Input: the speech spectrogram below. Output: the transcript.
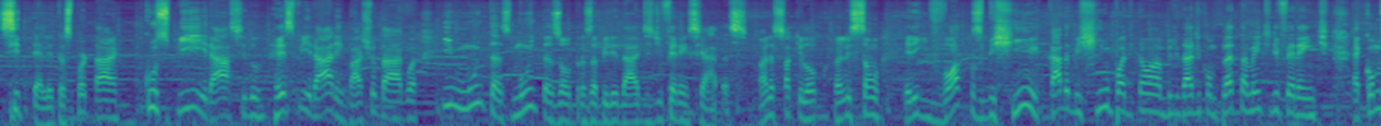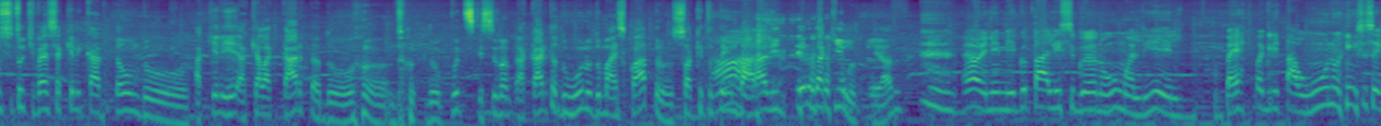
se teletransportar, cuspir ácido, respirar embaixo d'água e muitas, muitas outras habilidades diferenciadas. Olha só que louco. Então eles são, ele invoca os bichinhos e cada bichinho pode ter uma habilidade completamente diferente. É como se tu tivesse aquele cartão do. aquele, aquela carta do. do, do putz, esqueci o nome. A carta do Uno do mais 4, só que tu tem um Ah. baralho inteiro daquilo, tá ligado? É, o inimigo tá ali segurando uma ali, ele perto pra gritar uno e você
